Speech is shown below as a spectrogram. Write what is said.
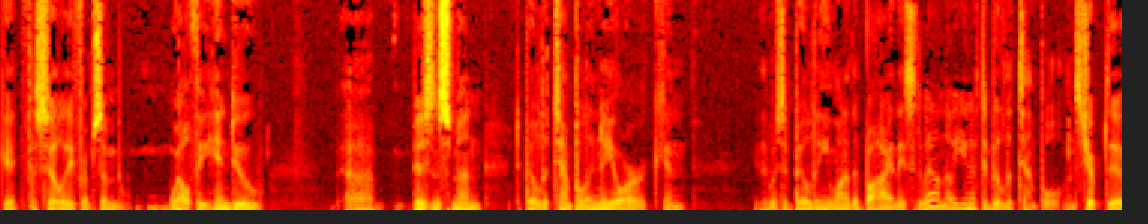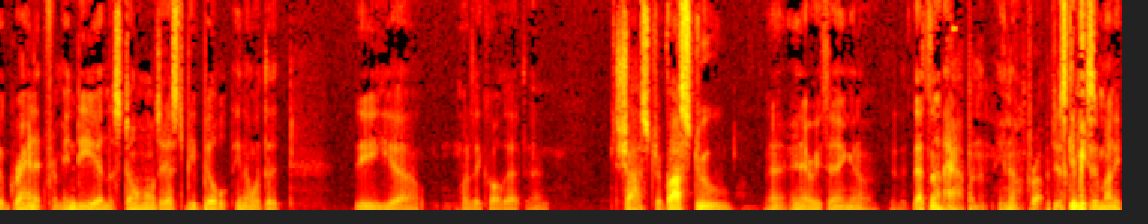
get facility from some wealthy Hindu uh, businessman to build a temple in New York, and there was a building he wanted to buy, and they said, "Well, no, you have to build a temple and ship the granite from India and the stones. It has to be built, you know, with the the uh, what do they call that? Uh, Shastra, Vastu, uh, and everything. You know, that's not happening. You know, probably just give me some money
